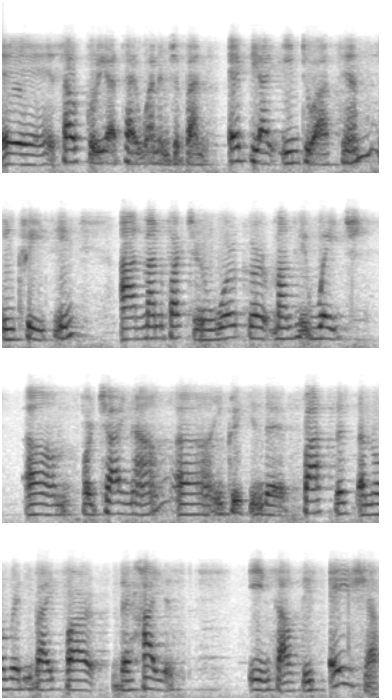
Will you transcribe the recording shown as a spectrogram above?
Uh, South Korea, Taiwan, and Japan FDI into ASEAN increasing, and manufacturing worker monthly wage um, for China uh, increasing the fastest and already by far the highest in Southeast Asia.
